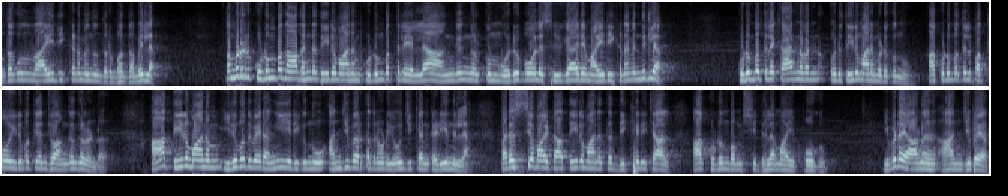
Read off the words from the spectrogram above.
ഉതകുന്നതായിരിക്കണമെന്ന് നിർബന്ധമില്ല. നമ്മുടെ ഒരു കുടുംബനാഥന്റെ തീരുമാനം കുടുംബത്തിലെ എല്ലാ അംഗങ്ങൾക്കും ഒരുപോലെ സ്വീകാര്യമായിരിക്കണമെന്നില്ല. കുടുംബത്തിലെ കാരണവൻ ഒരു തീരുമാനമെടുക്കുന്നു. ആ കുടുംബത്തിൽ പത്തോ ഇരുപത്തിയഞ്ചോ അംഗങ്ങളുണ്ട്. ആ തീരുമാനം ഇരുപത് പേർ അംഗീകരിക്കുന്നു അഞ്ചു പേർക്ക് അതിനോട് യോജിക്കാൻ കഴിയുന്നില്ല. പരസ്യമായിട്ട് ആ തീരുമാനത്തെ ധിഖരിച്ചാൽ ആ കുടുംബം ശിഥിലമായി പോകും. ഇവിടെയാണ് ആ അഞ്ചു പേർ.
